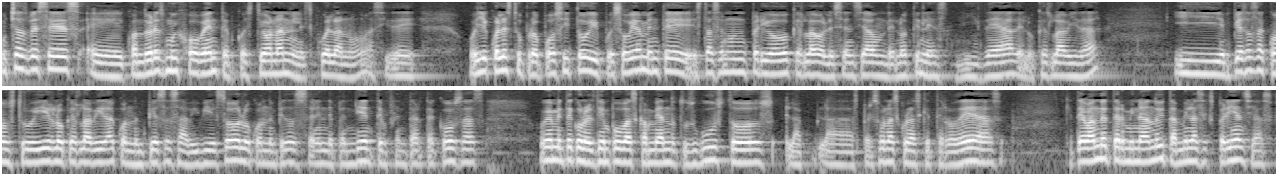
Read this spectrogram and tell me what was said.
Muchas veces eh, cuando eres muy joven te cuestionan en la escuela, ¿no? Así de, oye, ¿cuál es tu propósito? Y pues obviamente estás en un periodo que es la adolescencia donde no tienes ni idea de lo que es la vida y empiezas a construir lo que es la vida cuando empiezas a vivir solo, cuando empiezas a ser independiente, enfrentarte a cosas. Obviamente con el tiempo vas cambiando tus gustos, las personas con las que te rodeas, que te van determinando y también las experiencias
